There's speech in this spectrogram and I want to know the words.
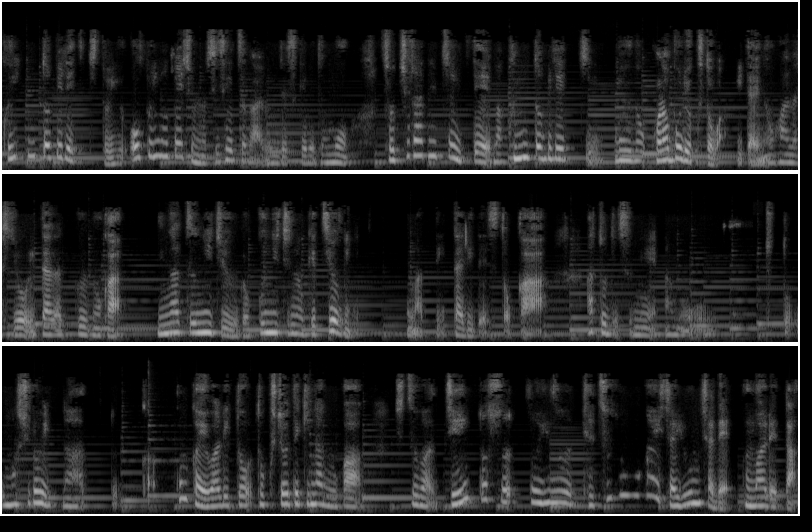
クイットビレッジというオープンイノベーションの施設があるんですけれども、そちらについて、まあ、クイットビレッジ流のコラボ力とは、みたいなお話をいただくのが、2月26日の月曜日に決まっていたりですとか、あとですね、あの、ちょっと面白いな、というか、今回割と特徴的なのが、実は JTOS という鉄道会社4社で組まれた、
